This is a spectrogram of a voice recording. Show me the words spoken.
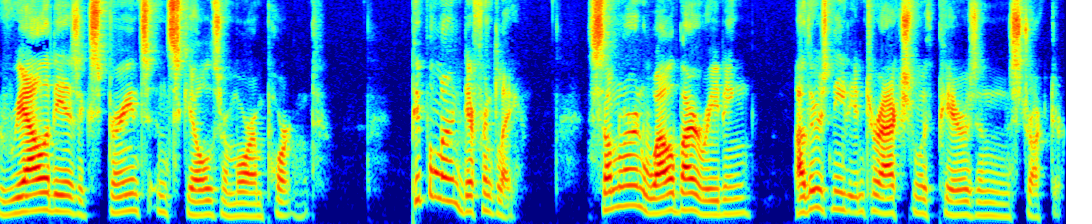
the reality is, experience and skills are more important. People learn differently. Some learn well by reading, others need interaction with peers and an instructor.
